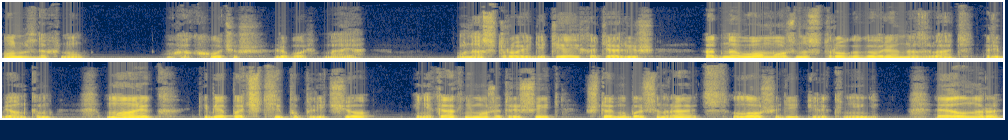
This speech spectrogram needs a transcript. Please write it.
Он вздохнул. «Ну, «Как хочешь, любовь моя. У нас трое детей, хотя лишь одного можно, строго говоря, назвать ребенком. Марик тебе почти по плечо и никак не может решить, что ему больше нравится, лошади или книги. Элнора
